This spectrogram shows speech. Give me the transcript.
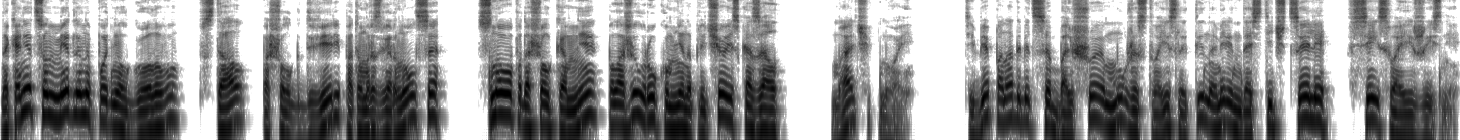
Наконец он медленно поднял голову, встал, пошел к двери, потом развернулся, снова подошел ко мне, положил руку мне на плечо и сказал «Мальчик мой, тебе понадобится большое мужество, если ты намерен достичь цели всей своей жизни.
